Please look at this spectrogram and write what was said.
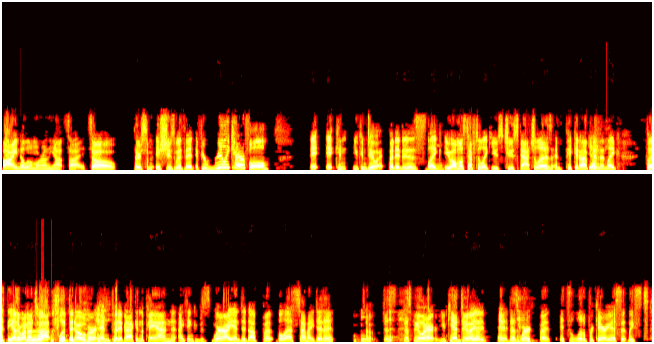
bind a little more on the outside. So there's some issues with it. If you're really careful, it it can you can do it, but it is like Mhm. you almost have to like use two spatulas and pick it up Yeah. and then like put the other one on top, flip it over and put it back in the pan. I think it was where I ended up uh, the last time I did it. So just just be aware. You can do it Yeah. and- it does work, but it's a little precarious at least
